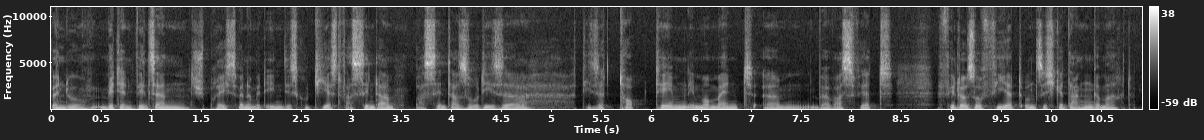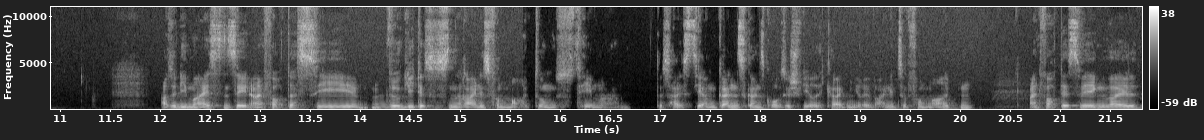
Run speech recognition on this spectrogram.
wenn du mit den Winzern sprichst, wenn du mit ihnen diskutierst, was sind da, was sind da so diese, diese Top-Themen im Moment? Ähm, über was wird philosophiert und sich Gedanken gemacht? Also die meisten sehen einfach, dass sie wirklich, das ist ein reines Vermarktungsthema. Das heißt, sie haben ganz, ganz große Schwierigkeiten, ihre Weine zu vermarkten. Einfach deswegen, weil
